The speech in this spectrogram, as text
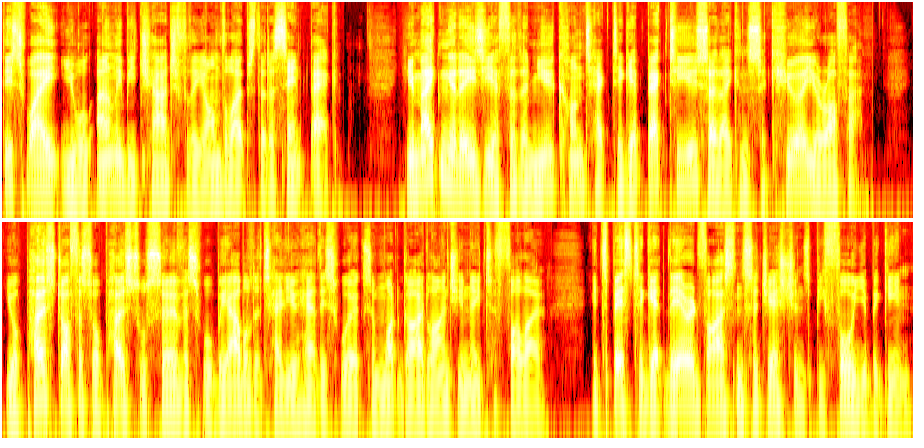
This way, you will only be charged for the envelopes that are sent back. You're making it easier for the new contact to get back to you so they can secure your offer. Your post office or postal service will be able to tell you how this works and what guidelines you need to follow. It's best to get their advice and suggestions before you begin.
